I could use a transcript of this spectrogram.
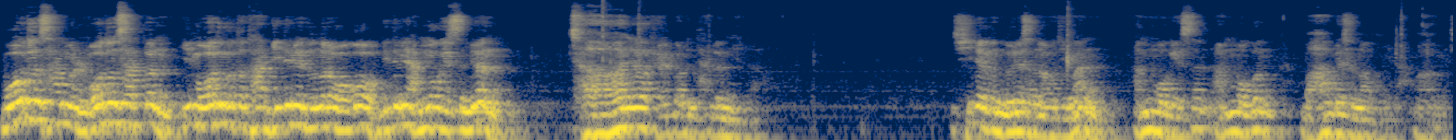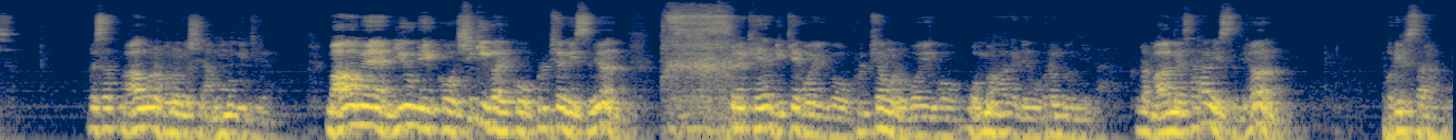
모든 사물, 모든 사건, 이 모든 것도 다 믿음의 눈으로 보고 믿음의 안목이 있으면 전혀 결과는 다릅니다. 시력은 눈에서 나오지만 안목에서 안목은 마음에서 나옵니다. 그래서 마음으로 보는 것이 안목이지요. 마음에 미움이 있고 시기가 있고 불평이 있으면 다 그렇게 믿게 보이고 불평으로 보이고 원망하게 되고 그런 겁니다. 그러나 마음에 사랑이 있으면 버릴 사람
